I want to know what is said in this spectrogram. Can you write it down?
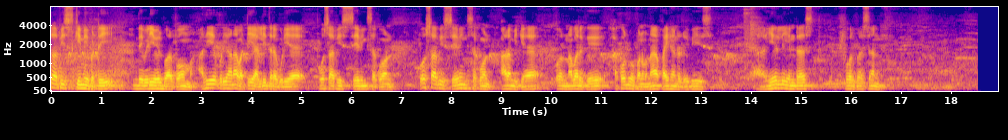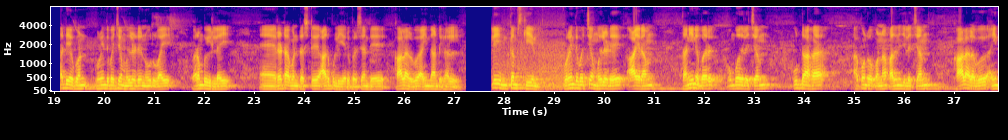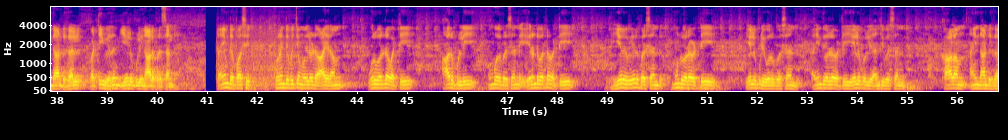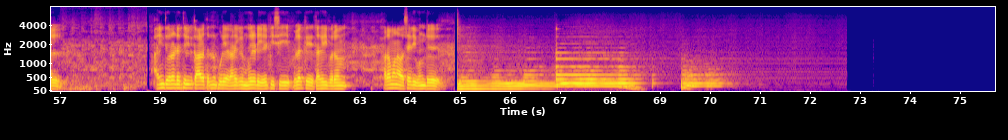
Post office ஸ்கீமை பற்றி இந்த வீடியோவில் பார்ப்போம். அதிகப்படியான வட்டியை அள்ளித் தரக்கூடிய post office savings account post office savings account ஆரம்பிக்க ஒரு நபருக்கு அக்கௌண்ட் ஓப்பன் பண்ண five hundred rupees yearly interest four percent RD account குறைந்தபட்ச முதலீடு நூறுரூவாய் வரம்பு இல்லை. ரேட் ஆஃப் இன்ட்ரெஸ்ட்டு ஆறு புள்ளி ஏழு பெர்சன்ட்டு கால அளவு ஐந்தாண்டுகள் இன்கம் ஸ்கீம் குறைந்தபட்ச முதலீடு ஆயிரம். தனிநபர் ஒம்பது லட்சம். கூட்டாக அக்கௌண்ட் ஓப்பன் பண்ணால் பதினஞ்சு லட்சம். கால அளவு ஐந்தாண்டுகள் வட்டி விகிதம் ஏழு புள்ளி நாலு பெர்சன்ட் டைம் டெபாசிட் குறைந்தபட்ச முதலீடு ஆயிரம். ஒரு வருட வட்டி ஆறு புள்ளி ஒம்பது பெர்சன்ட் இரண்டு வருட வட்டி ஏழு ஏழு பெர்சன்ட் மூன்று வருட வட்டி ஏழு புள்ளி ஒரு பெர்சன்ட் ஐந்து வருட வட்டி ஏழு புள்ளி அஞ்சு பெர்சன்ட் காலம் ஐந்தாண்டுகள் ஐந்து வருடத்தில் காலத்துடன் கூடிய கணக்கில் முதலீடு ஏடிசி விலக்கு தகுதி பெறும். வருமான வசதி உண்டு.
